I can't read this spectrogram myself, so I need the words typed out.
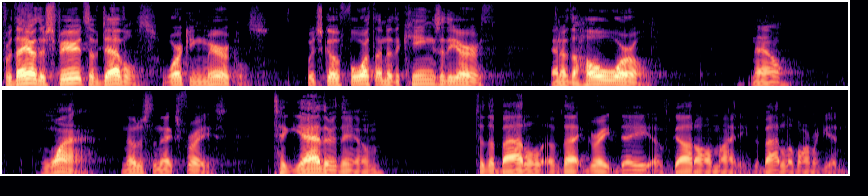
For they are the spirits of devils working miracles, which go forth unto the kings of the earth and of the whole world. Now, why? Notice the next phrase to gather them to the battle of that great day of God Almighty, the battle of Armageddon.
